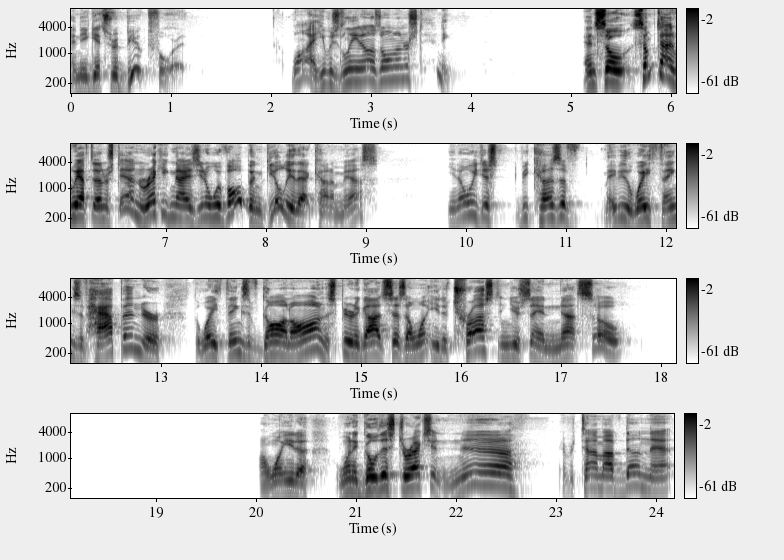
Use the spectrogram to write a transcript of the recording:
And he gets rebuked for it. Why? He was leaning on his own understanding. And so sometimes we have to understand and recognize, you know, we've all been guilty of that kind of mess. You know, we just, because of maybe the way things have happened or the way things have gone on. The Spirit of God says, I want you to trust, and you're saying, Not so. I want you to want to go this direction. No, every time I've done that,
